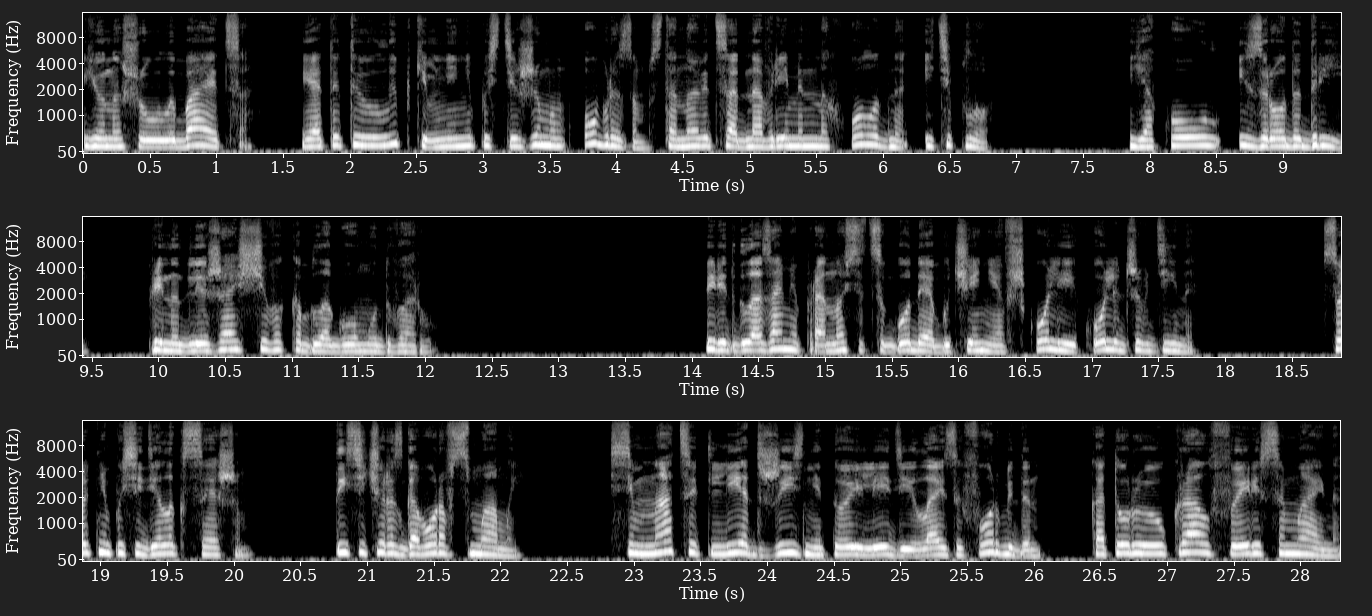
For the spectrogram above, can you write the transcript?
Юноша улыбается, и от этой улыбки мне непостижимым образом становится одновременно холодно и тепло. Я Коул из рода Дри, принадлежащего к благому двору. Перед глазами проносятся годы обучения в школе и колледже в Дине. Сотни посиделок с Эшем. Тысячи разговоров с мамой. 17 лет жизни той леди Элайзы Форбиден, которую украл Феррис и Майна,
